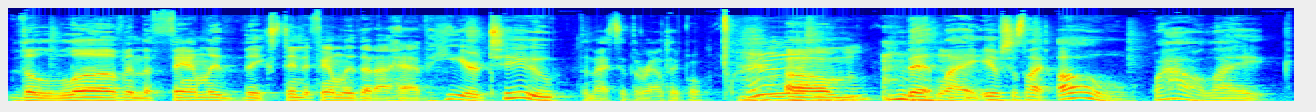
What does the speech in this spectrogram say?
the love and the family, the extended family that I have here too, the knights at the round table, um, that like, it was just like, oh, wow, like,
